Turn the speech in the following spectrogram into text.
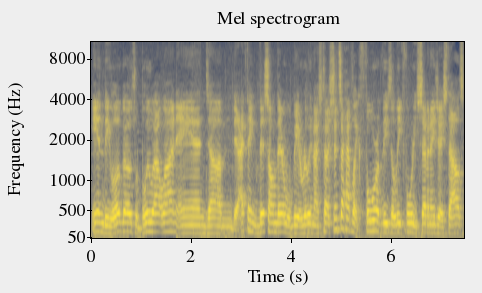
in the logos with blue outline and um, I think this on there will be a really nice touch. Since I have like four of these Elite 47 AJ Styles,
